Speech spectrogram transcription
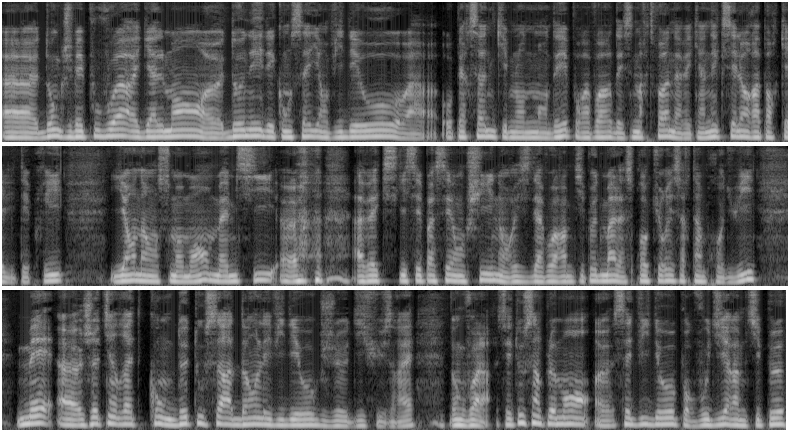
Euh, donc je vais pouvoir également euh, donner des conseils en vidéo aux personnes qui me l'ont demandé pour avoir des smartphones avec un excellent rapport qualité-prix. Il y en a en ce moment, même si euh, avec ce qui s'est passé en Chine, on risque d'avoir un petit peu de mal à se procurer certains produits. Mais je tiendrai compte de tout ça dans les vidéos que je diffuserai. Donc voilà, c'est tout simplement cette vidéo pour vous dire un petit peu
